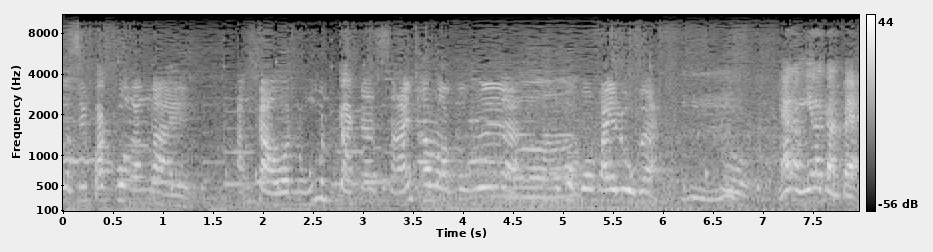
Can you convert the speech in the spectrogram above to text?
มาซื้อปักพ่วงอันใหม่ อันเก่าอะหนูมันกัดกับสายถลอกหมดเลยอะผมก็กลัวไฟลุกอะงั้นเอางี้แล้วกันแปะ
